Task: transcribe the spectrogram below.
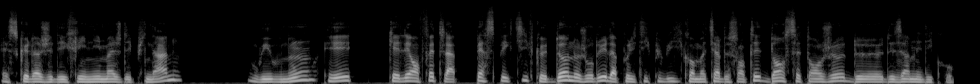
Est-ce que là j'ai décrit une image d'épinal? Oui ou non? Et quelle est en fait la perspective que donne aujourd'hui la politique publique en matière de santé dans cet enjeu de, des médicaux?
